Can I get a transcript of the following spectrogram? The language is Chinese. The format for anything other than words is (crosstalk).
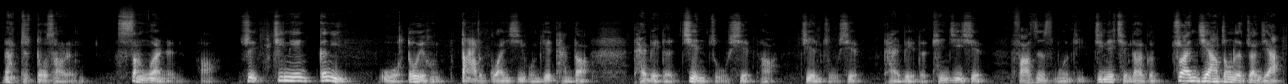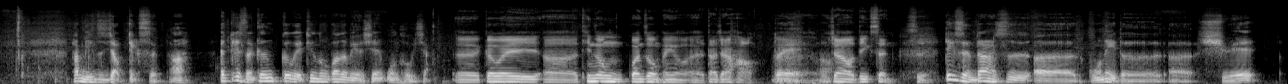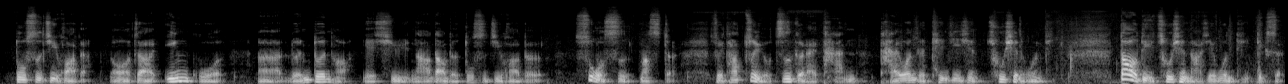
那这多少人？上万人啊！所以今天跟你我都有很大的关系。我们今天谈到台北的建筑线啊，建筑线，台北的天际线发生什么问题？今天请到一个专家中的专家，他名字叫 Dickson 啊。哎，Dickson 跟各位听众观众朋友先问候一下。呃，各位呃听众观众朋友，呃，大家好。对，呃、我叫 Dickson，是 Dickson，当然是呃国内的呃学都市计划的，然后在英国呃伦敦哈也去拿到的都市计划的硕士 Master，所以他最有资格来谈台湾的天际线出现的问题，到底出现哪些问题？Dickson。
